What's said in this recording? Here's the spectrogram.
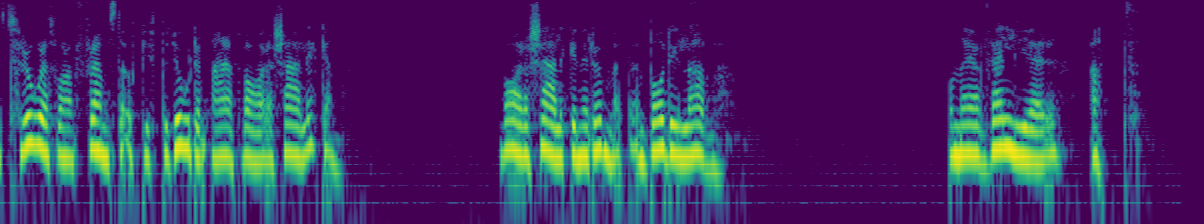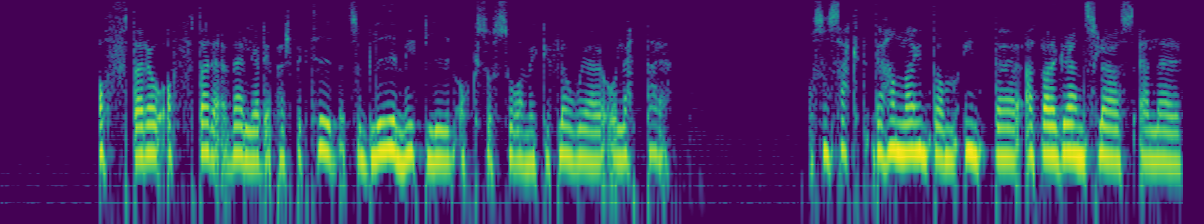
Jag tror att vår främsta uppgift på jorden är att vara kärleken. Vara kärleken i rummet, en body love. Och när jag väljer att oftare och oftare välja det perspektivet så blir mitt liv också så mycket flowigare och lättare. Och som sagt, det handlar inte om inte att vara gränslös eller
